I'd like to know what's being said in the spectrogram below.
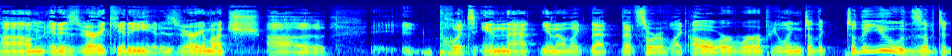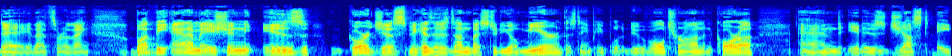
um, it is very kiddie. It is very much. Uh, put in that you know like that that sort of like oh we're we're appealing to the to the youths of today that sort of thing. But the animation is gorgeous because it is done by Studio Mir the same people who do Voltron and Korra and it is just a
